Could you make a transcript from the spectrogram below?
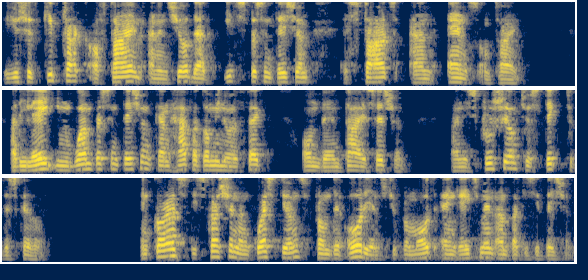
you should keep track of time and ensure that each presentation starts and ends on time. A delay in one presentation can have a domino effect on the entire session, and it's crucial to stick to the schedule. Encourage discussion and questions from the audience to promote engagement and participation.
